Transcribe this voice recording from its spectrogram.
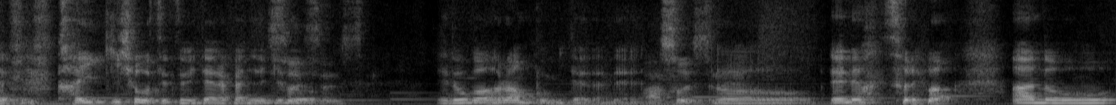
怪奇小説みたいな感じだけど。そうですそうです。江戸川乱歩みたいだね。あそうですね。うん。えでもそれはあの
